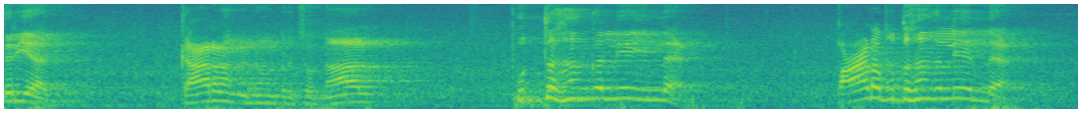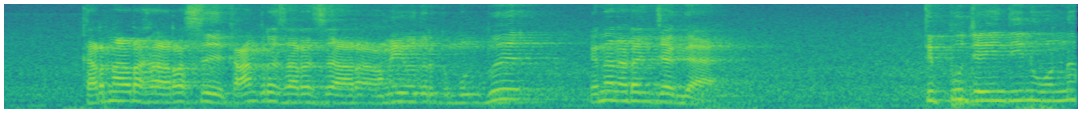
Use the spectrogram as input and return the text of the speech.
தெரியாது. காரணம் என்னவென்று சொன்னால் புத்தகங்கள்லேயே இல்லை. பாட புத்தகங்கள்லேயே இல்லை. கர்நாடக அரசு காங்கிரஸ் அரசு அமைவதற்கு முன்பு என்ன நடந்துச்சாங்க? திப்பு ஜெயந்தின்னு ஒன்று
